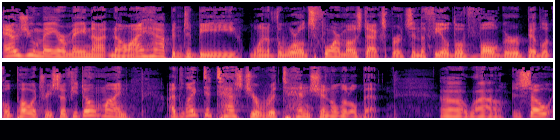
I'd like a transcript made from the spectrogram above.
as you may or may not know, I happen to be one of the world's foremost experts in the field of vulgar biblical poetry. So if you don't mind, I'd like to test your retention a little bit. oh wow. So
